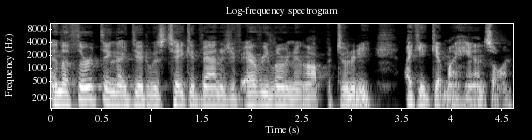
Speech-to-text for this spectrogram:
And the third thing I did was take advantage of every learning opportunity I could get my hands on.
